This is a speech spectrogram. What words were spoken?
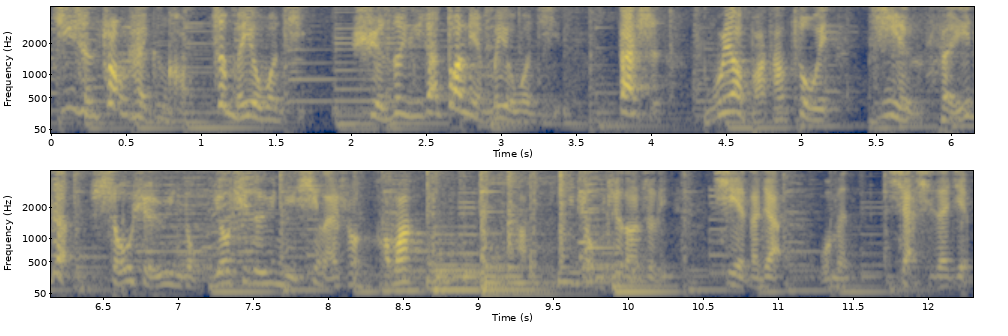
精神状态更好，这没有问题。选择瑜伽锻炼没有问题，但是不要把它作为减肥的首选运动，尤其对于女性来说，好吗？好，今天我们就到这里，谢谢大家，我们下期再见。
